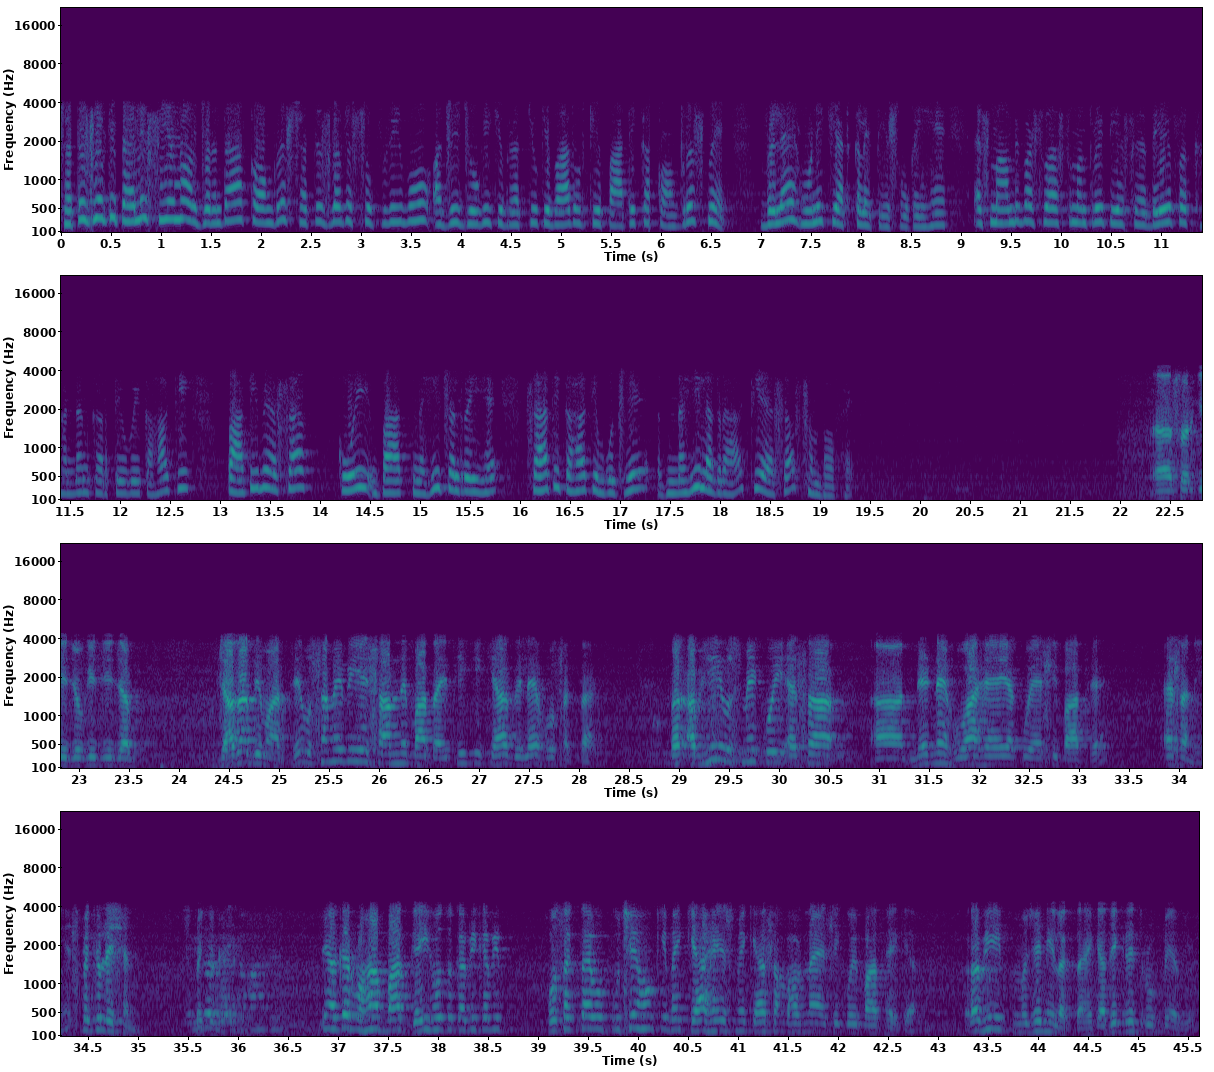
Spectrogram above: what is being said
छत्तीसगढ़ के पहले सीएम और जनता कांग्रेस, छत्तीसगढ़ के सुप्रीमो अजय जोगी की मृत्यु के बाद उनकी पार्टी का कांग्रेस में विलय होने की अटकलें तेज हो गई हैं। इस मामले पर स्वास्थ्य मंत्री टी एस सिंहदेव खंडन करते हुए कहा कि पार्टी में ऐसा कोई बात नहीं चल रही है, साथ ही कहा कि मुझे नहीं लग रहा कि ऐसा संभव है। स्वर्गीय जोगी जी, जब ज़्यादा बीमार थे, उस समय भी ये सामने बात आई थी कि क्या विलय हो सकता है। पर अभी उसमें कोई ऐसा निर्णय हुआ है या कोई ऐसी बात है? ऐसा नहीं है। स्पेकुलेशन स्पेकुलेशन अगर वहाँ बात गई हो तो कभी कभी हो सकता है वो पूछे हो कि भाई क्या है इसमें, क्या संभावना है, ऐसी कोई बात है क्या? और अभी मुझे नहीं लगता है कि अधिकृत रूप में अभी।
